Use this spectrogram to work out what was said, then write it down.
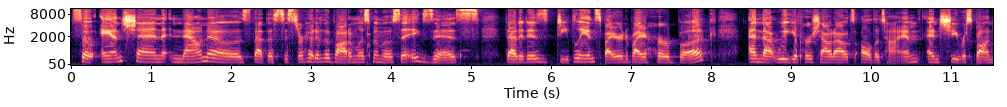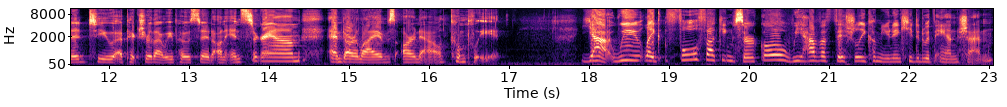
So Ann Shen now knows that the Sisterhood of the Bottomless Mimosa exists, that it is deeply inspired by her book, and that we give her shout outs all the time. And she responded to a picture that we posted on Instagram, and our lives are now complete. Yeah, we like full fucking circle. We have officially communicated with Ann Shen.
